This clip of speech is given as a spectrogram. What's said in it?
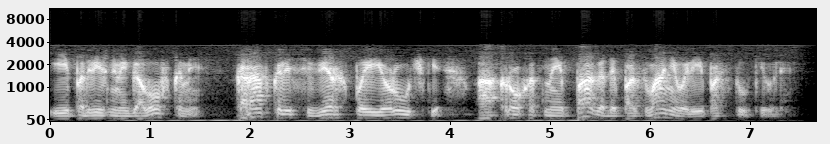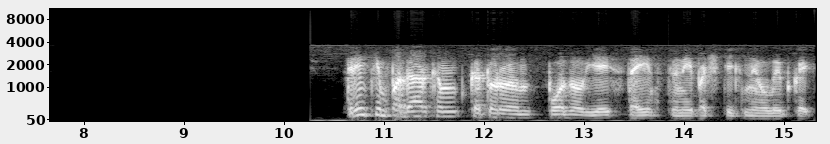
и подвижными головками карабкались вверх по ее ручке, а крохотные пагоды позванивали и постукивали. Третьим подарком, который он подал ей с таинственной и почтительной улыбкой,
